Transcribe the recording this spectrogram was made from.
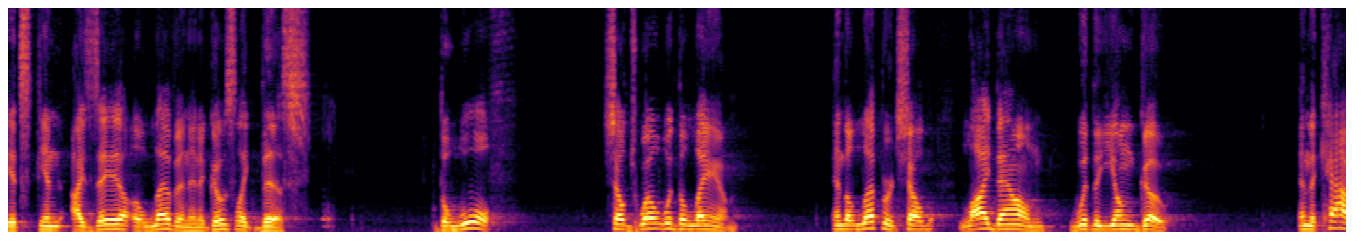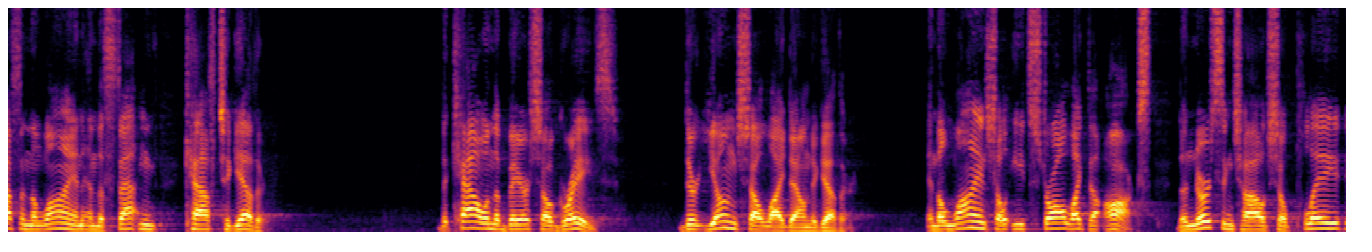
it's in Isaiah 11, and it goes like this The wolf shall dwell with the lamb and the leopard shall lie down with the young goat, and the calf and the lion and the fattened calf together. The cow and the bear shall graze, their young shall lie down together, and the lion shall eat straw like the ox. The nursing child shall play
